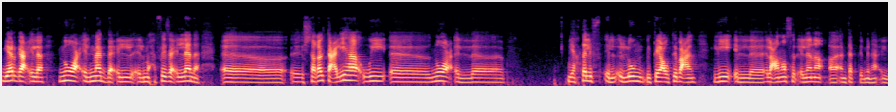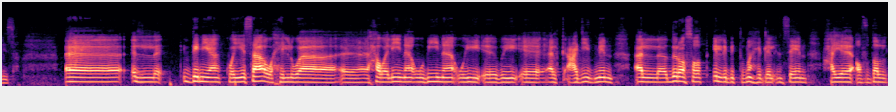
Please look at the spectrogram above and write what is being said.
بيرجع إلى نوع المادة ال- المحفزة اللي أنا آه، اشتغلت عليها ونوع ال- اللون بتاعه تبعا للعناصر اللي أنا آه، أنتجت منها الليزر. آه، ال- الدنيا كويسة وحلوة آه، حوالينا وبينا والعديد من الدراسات اللي بتمهد للإنسان حياة أفضل.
